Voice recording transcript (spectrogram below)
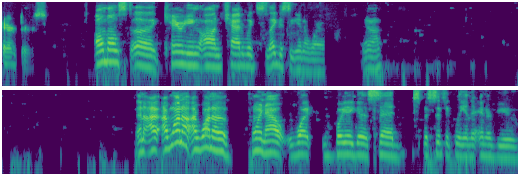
characters. Almost uh, carrying on Chadwick's legacy in a way, you know. And I, I wanna I wanna point out what Boyega said specifically in the interview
